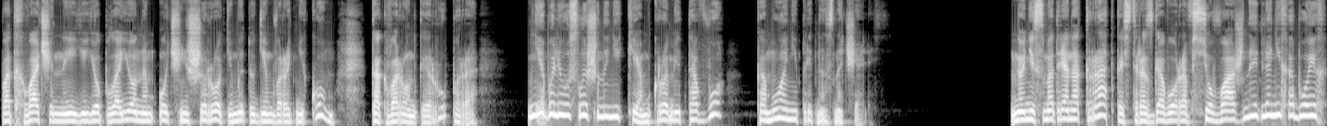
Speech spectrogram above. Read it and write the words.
подхваченные ее плаеным очень широким и тугим воротником, как воронкой рупора, не были услышаны никем, кроме того, кому они предназначались. Но, несмотря на краткость разговора, все важное для них обоих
